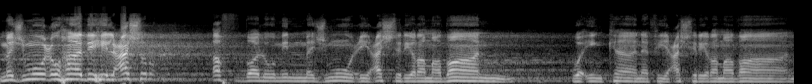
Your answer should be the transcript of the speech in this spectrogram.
مجموع هذه العشر أفضل من مجموع عشر رمضان وإن كان في عشر رمضان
